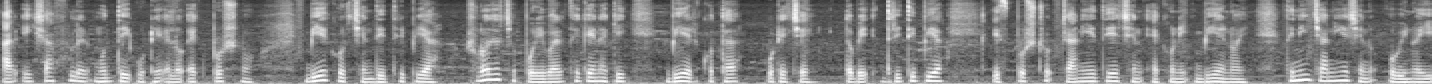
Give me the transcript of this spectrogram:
আর এই সাফল্যের মধ্যেই উঠে এলো এক প্রশ্ন, বিয়ে করছেন দিতিপ্রিয়া শোনা যাচ্ছে পরিবার থেকে নাকি বিয়ের কথা উঠেছে, তবে ধৃতিপ্রিয়া স্পষ্ট জানিয়ে দিয়েছেন এখনই বিয়ে নয়। তিনি জানিয়েছেন অভিনয়ী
